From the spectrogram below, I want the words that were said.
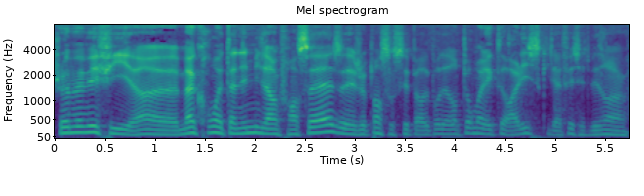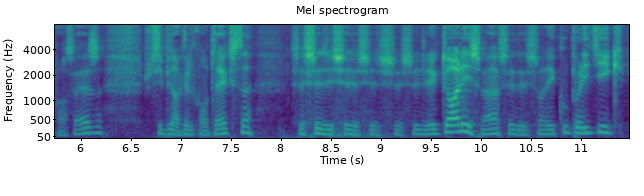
Je me méfie. hein. Euh, Macron est un ennemi de la langue française, et je pense que c'est pour des raisons purement électoralistes qu'il a fait cette maison de la langue française. Je ne sais plus dans quel contexte. C'est de l'électoralisme, hein. Ce sont des coups politiques.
